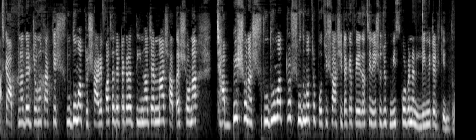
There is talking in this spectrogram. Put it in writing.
আজকে আপনাদের জন্য থাকছে শুধুমাত্র সাড়ে পাঁচ হাজার টাকা তিন হাজার না, সাতাশশো না, ছাব্বিশশো না, শুধুমাত্র শুধুমাত্র পঁচিশশো আশি টাকা পেয়ে যাচ্ছেন। এই সুযোগ মিস করবেন না লিমিটেড কিন্তু।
